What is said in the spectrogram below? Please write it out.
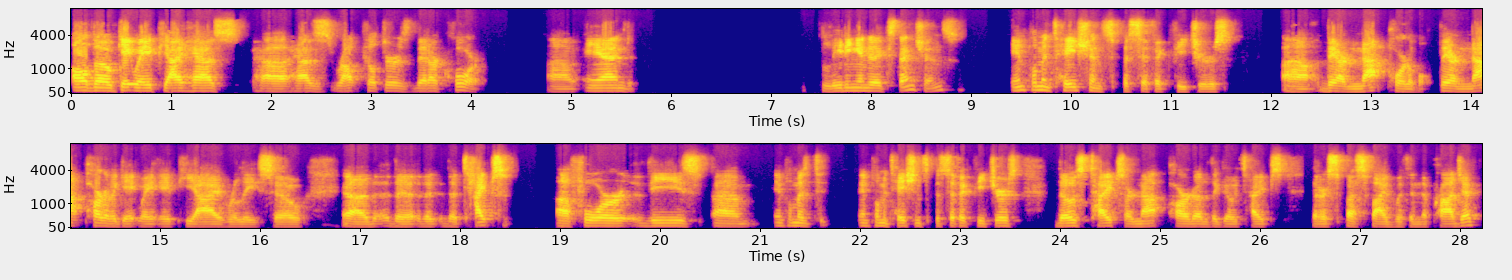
although Gateway API has, uh, has route filters that are core. Uh, and leading into extensions, implementation specific features, uh, they are not portable. They are not part of a Gateway API release. So uh, the, the, the, types uh, for these um, implement, implementation specific features those types are not part of the Go types that are specified within the project.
